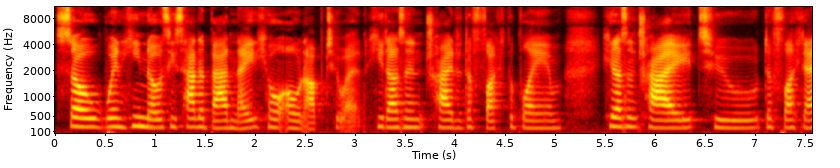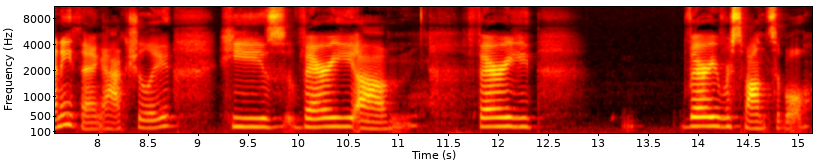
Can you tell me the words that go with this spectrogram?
So when he knows he's had a bad night, he'll own up to it. He doesn't try to deflect the blame. He doesn't try to deflect anything, actually. He's very, um, very, very responsible.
